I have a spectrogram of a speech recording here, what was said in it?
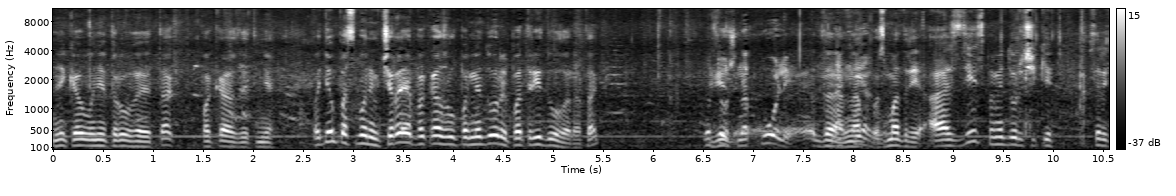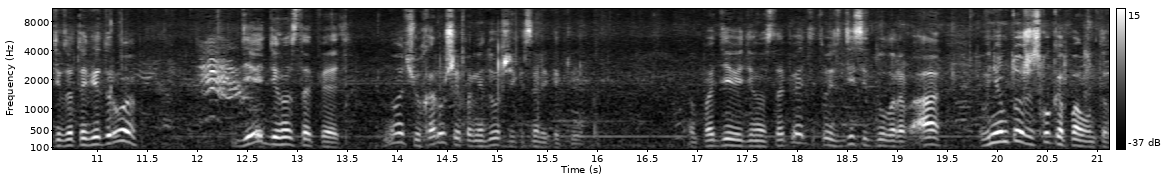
никого не трогает. Так показывает мне. Пойдем посмотрим. Вчера я показывал помидоры по 3 доллара, так? Ну слушай, на поле. Да, на на, смотри. А здесь помидорчики, смотрите, вот это ведро 9,95. Ну а что, хорошие помидорчики, смотри какие. По 9,95, то есть 10 долларов. А в нем тоже сколько паунтов?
